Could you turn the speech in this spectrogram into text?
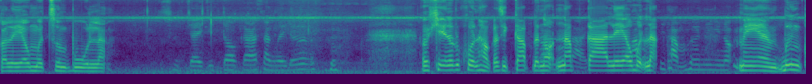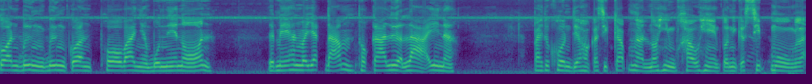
ก็แล้วหมดสมบูรณ์ละสนใจติดต่อกาสั่งเลยเด้อ โอเคเนาะทุกคนเฮาก็สิกลับแล้วเนาะนับกาแล้วหมดละ ที่ทำเพื่อนนี่เนาะแม่บึ้งก้อนบึ้งบึ้งก้อนพ่อว่าอย่างบนแน่นอน แต่แม่ทันว่ายักษ์ดำเพอกาเลือดหลายนะไปทุกคนเดี๋ยวเขากระสิกลับเงินเนาะหิวข้าวแห้งตอนนี้ก็สิบโมงละ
